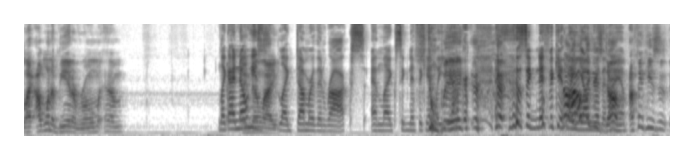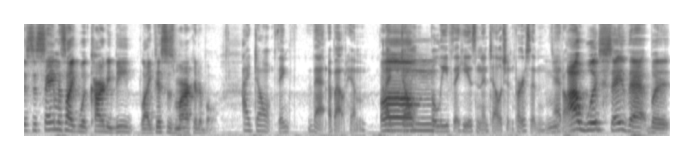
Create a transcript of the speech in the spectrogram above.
like I want to be in a room with him. Like I know and then, he's like- like, dumber than rocks and like significantly Stupid. younger, significantly No, I don't think younger he's than dumb. I am. I think he's it's the same as like with Cardi B. Like this is marketable. I don't think that about him. I don't Um, believe that he is an intelligent person at all. I would say that, but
